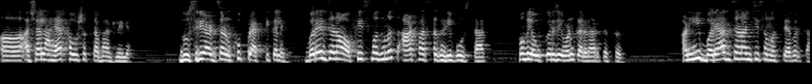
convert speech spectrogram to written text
अशा लाह्या खाऊ शकता भाजलेल्या. दुसरी अडचण खूप प्रॅक्टिकल आहे. बरेच जण ऑफिसमधूनच आठ वाजता घरी पोहोचतात मग लवकर जेवण करणार कसं? आणि ही बऱ्याच जणांची समस्या आहे बरं का.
